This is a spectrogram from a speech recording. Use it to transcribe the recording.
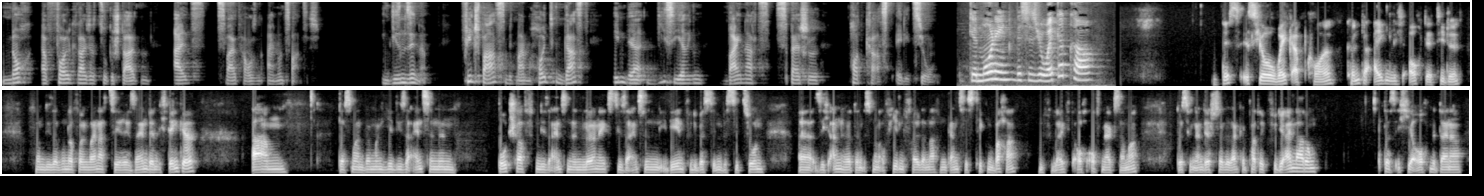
noch erfolgreicher zu gestalten als 2021? In diesem Sinne, viel Spaß mit meinem heutigen Gast in der diesjährigen Weihnachts-Special Podcast Edition. Good morning, this is your wake-up call. This is your wake-up call könnte eigentlich auch der Titel von dieser wundervollen Weihnachtsserie sein, denn ich denke, ähm, dass man, wenn man hier diese einzelnen Botschaften, diese einzelnen Learnings, diese einzelnen Ideen für die beste Investition äh, sich anhört, dann ist man auf jeden Fall danach ein ganzes Ticken wacher und vielleicht auch aufmerksamer. Deswegen an der Stelle danke, Patrick, für die Einladung, dass ich hier auch mit deiner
